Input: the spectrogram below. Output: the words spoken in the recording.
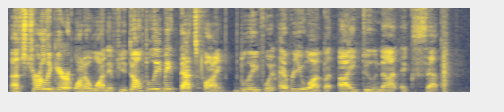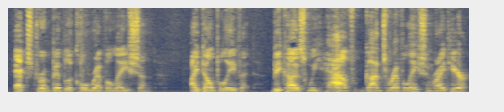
That's Charlie Garrett 101. If you don't believe me, that's fine. Believe whatever you want, but I do not accept extra biblical revelation. I don't believe it because we have God's revelation right here.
